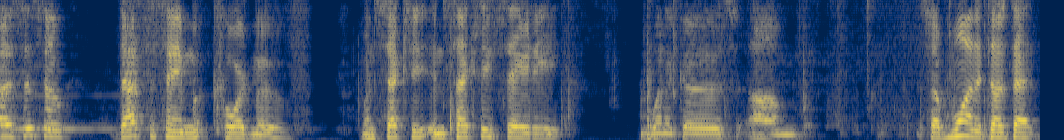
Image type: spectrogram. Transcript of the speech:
Uh, so, so that's the same chord move. When sexy in sexy Sadie, when it goes, um, so one, it does that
